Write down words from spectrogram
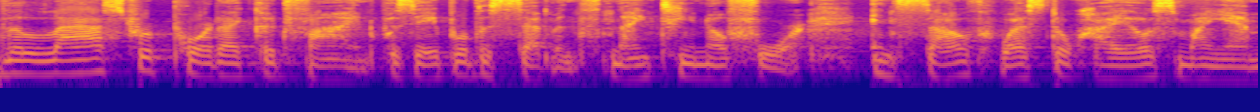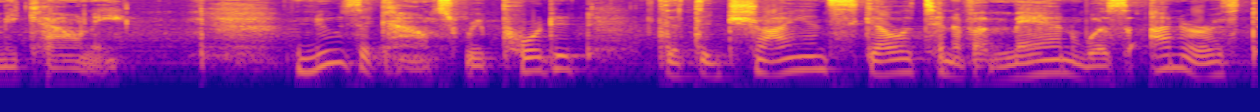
The last report I could find was April the 7th, 1904, in southwest Ohio's Miami County. News accounts reported that the giant skeleton of a man was unearthed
